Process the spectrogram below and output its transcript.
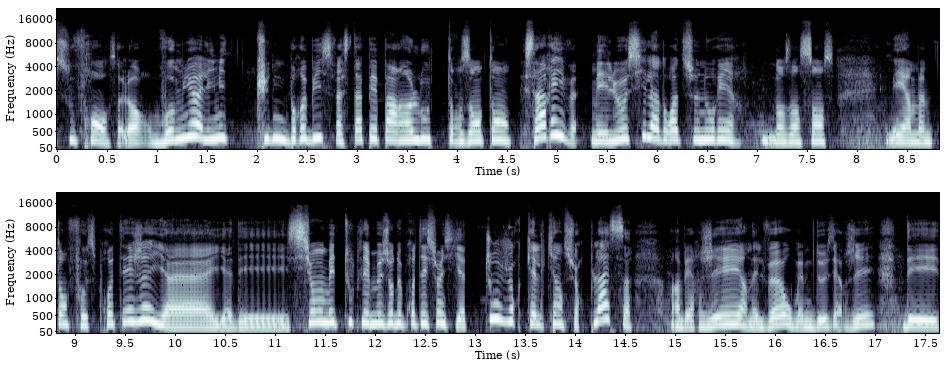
souffrances. Alors, vaut mieux à limite qu'une brebis se fasse taper par un loup de temps en temps. Ça arrive, mais lui aussi il a le droit de se nourrir, dans un sens. Mais en même temps, faut se protéger. Il y, a, des... Si on met toutes les mesures de protection ici, il y a toujours quelqu'un sur place, un berger, un éleveur ou même deux bergers, des,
